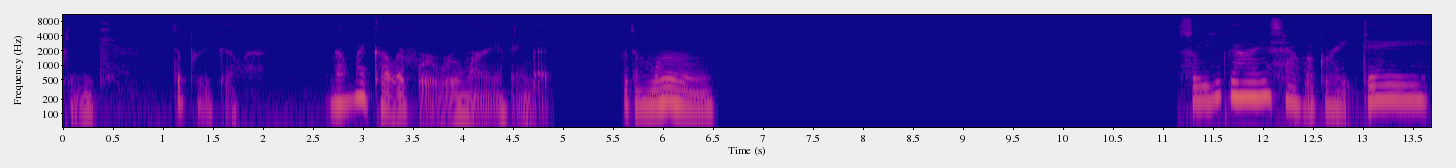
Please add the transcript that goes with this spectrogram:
Pink. It's a pretty color. Not my color for a room or anything, but for the moon. So, you guys have a great day.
